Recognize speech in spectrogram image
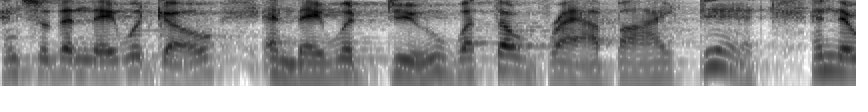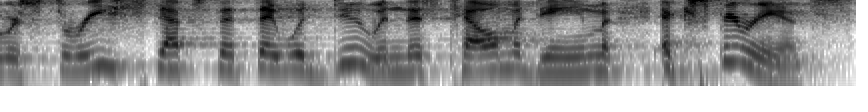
And so then they would go and they would do what the rabbi did. And there was three steps that they would do in this Talmudim experience.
